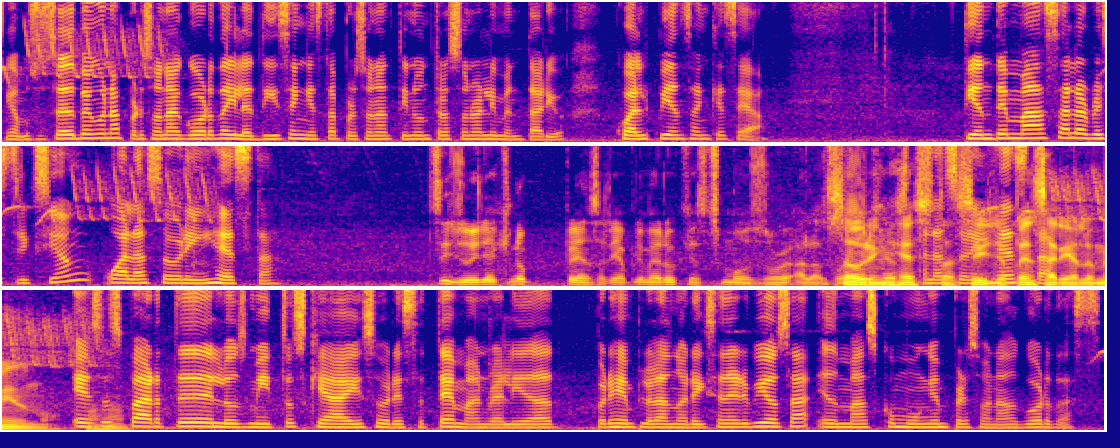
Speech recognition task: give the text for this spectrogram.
Digamos, ustedes ven una persona gorda y les dicen, esta persona tiene un trastorno alimentario, ¿cuál piensan que sea? ¿Tiende más a la restricción o a la sobreingesta? Sí, yo diría que no pensaría primero que es como a la sobreingesta. sí, yo pensaría lo mismo. Eso es parte de los mitos que hay sobre este tema. En realidad, por ejemplo, la anorexia nerviosa es más común en personas gordas.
